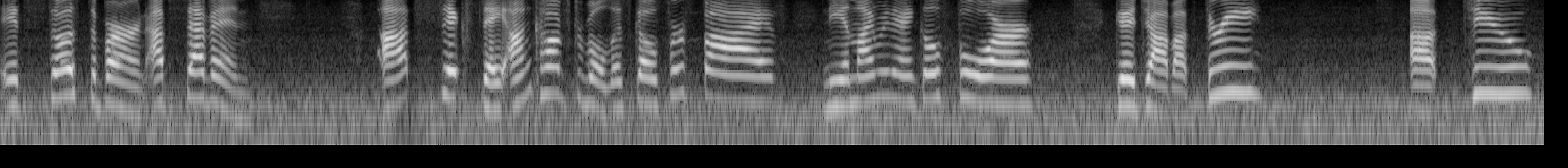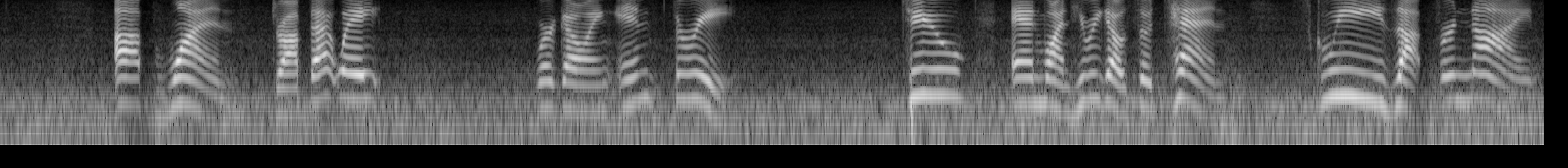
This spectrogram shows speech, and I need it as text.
It's supposed to burn. Up 7. Up 6. Stay uncomfortable. Let's go for 5. Knee in line with your ankle. 4. Good job. Up 3. Up 2. Up 1. Drop that weight. We're going in 3. 2 and 1. Here we go. So 10. Squeeze up for nine.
